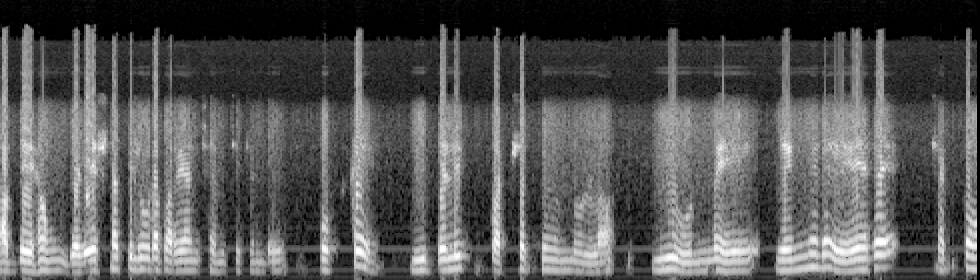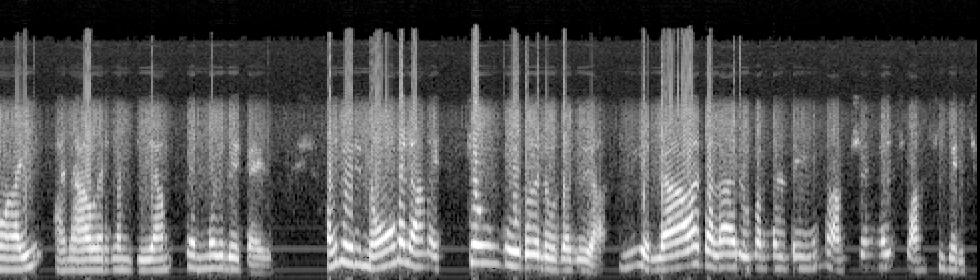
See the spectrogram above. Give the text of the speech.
അദ്ദേഹം ഗവേഷണത്തിലൂടെ പറയാൻ ശ്രമിച്ചിട്ടുണ്ട്. ഒക്കെ ഈ ദളിത് പക്ഷത്തു നിന്നുള്ള ഈ ഉണ്മയെ എങ്ങനെ ഏറെ ശക്തമായി അനാവരണം ചെയ്യാം എന്നതിലേക്കായിരുന്നു. അതിനൊരു നോവലാണ് ഏറ്റവും കൂടുതൽ ഉതകുക. ഈ എല്ലാ കലാരൂപങ്ങളുടെയും അംശങ്ങൾ സ്വാംശീകരിച്ചു.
